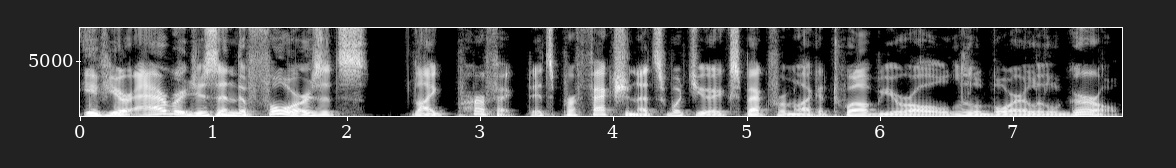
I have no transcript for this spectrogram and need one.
if your average is in the fours, it's like perfect. It's perfection. That's what you expect from like a 12 year old little boy or little girl.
